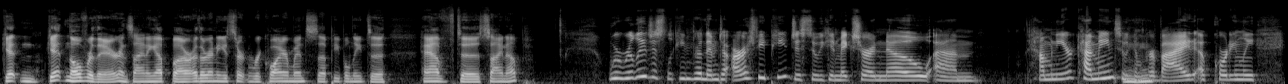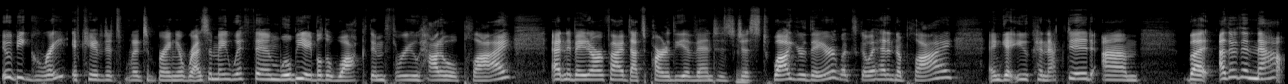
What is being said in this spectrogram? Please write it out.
getting getting over there and signing up, are there any certain requirements uh, people need to have to sign up? We're really just looking for them to RSVP just so we can make sure know um, how many are coming so we mm-hmm. can provide accordingly. It would be great if candidates wanted to bring a resume with them. We'll be able to walk them through how to apply at Nevada R5. That's part of the event is yeah. just while you're there, let's go ahead and apply and get you connected. Um, but other than that,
